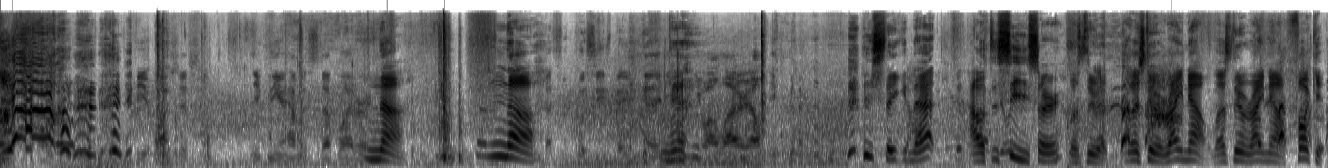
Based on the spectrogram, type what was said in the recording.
Yeah! Watch this. You can either have a step ladder. Or Nah. Nah. that's for pussies, baby. You want a ladder? Help me. He's taking that out to sea, sir. Let's do it. Let's do it right now. Let's do it right now. Fuck it.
